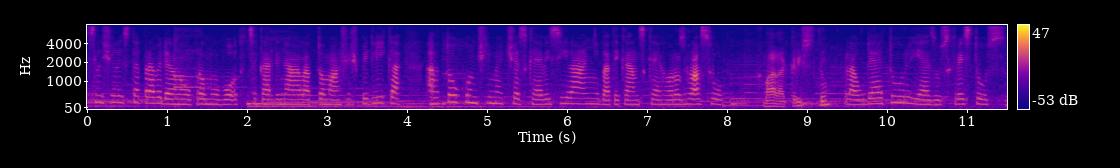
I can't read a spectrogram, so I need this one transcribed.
Slyšeli jste pravidelnou promluvu otce kardinála Tomáše Špidlíka a tou končíme české vysílání vatikánského rozhlasu. Chvála Kristu. Laudetur Jezus Christus.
